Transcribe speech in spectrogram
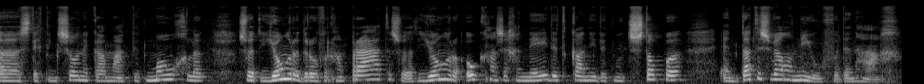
Uh, Stichting Sonica maakt dit mogelijk, zodat jongeren erover gaan praten, zodat jongeren ook gaan zeggen nee, dit kan niet, dit moet stoppen. En dat is wel nieuw voor Den Haag.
